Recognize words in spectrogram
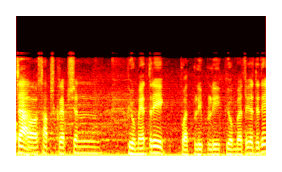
eh, subscription biometrik buat beli-beli biometrik. Jadi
